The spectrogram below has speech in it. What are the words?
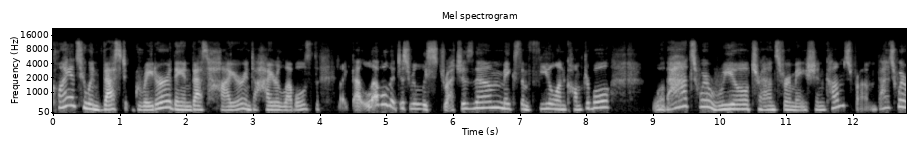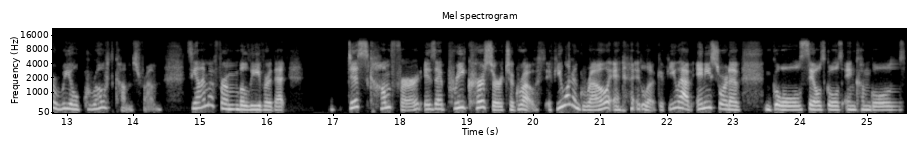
clients who invest greater, they invest higher into higher levels, like that level that just really stretches them, makes them feel uncomfortable. Well, that's where real transformation comes from. That's where real growth comes from. See, I'm a firm believer that discomfort is a precursor to growth. If you want to grow, and look, if you have any sort of goals, sales goals, income goals,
